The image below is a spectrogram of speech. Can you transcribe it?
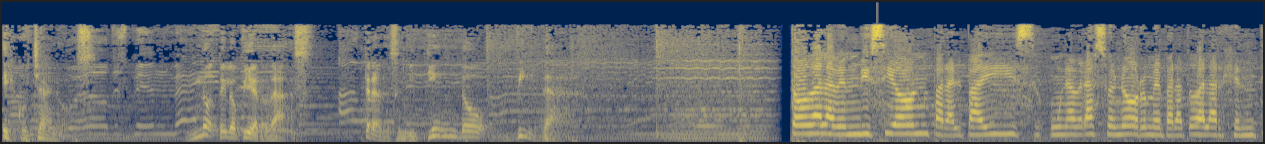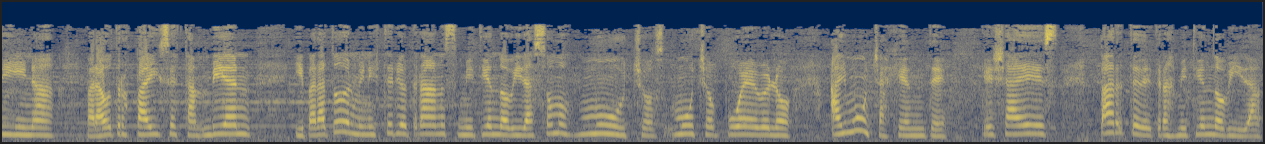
Escúchanos. No te lo pierdas. Transmitiendo vida toda la bendición para el país, un abrazo enorme para toda la Argentina, para otros países también y para todo el Ministerio Transmitiendo Vida. Somos muchos, mucho pueblo, hay mucha gente que ya es parte de Transmitiendo Vida.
